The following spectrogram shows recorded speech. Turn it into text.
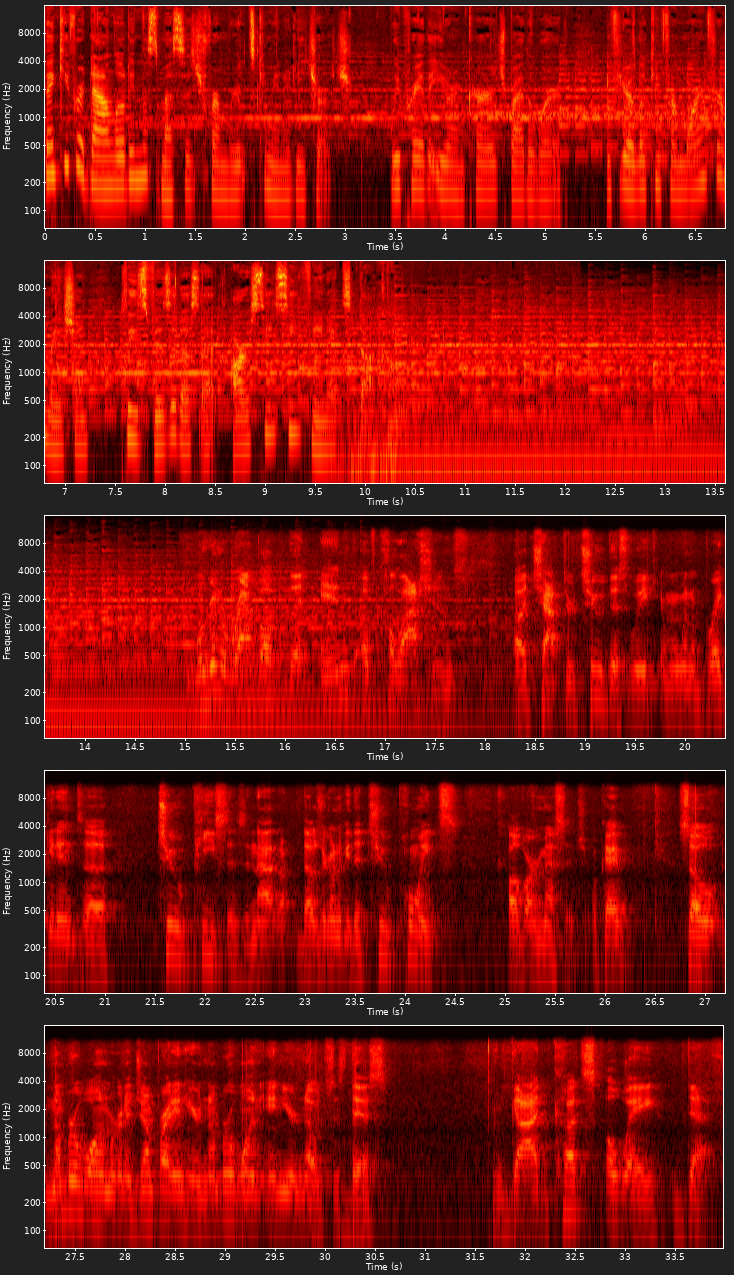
Thank you for downloading this message from Roots Community Church. We pray that you are encouraged by the word. If you are looking for more information, please visit us at rccphoenix.com. We're going to wrap up the end of Colossians, uh, chapter 2, this week, and we're going to break it into two pieces. And that, those are going to be the two points of our message, okay? So, number one, we're going to jump right in here. Number one in your notes is this God cuts away death.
